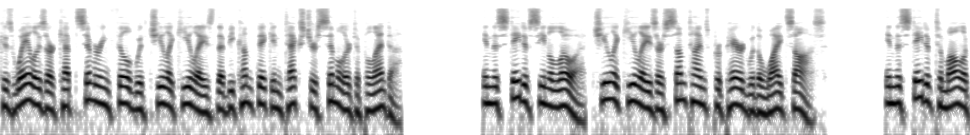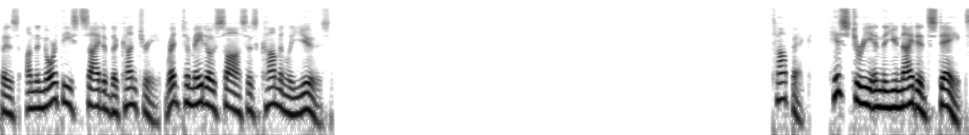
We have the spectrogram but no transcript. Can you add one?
cazuelas are kept simmering filled with chilaquiles that become thick in texture similar to polenta. In the state of Sinaloa, chilaquiles are sometimes prepared with a white sauce. In the state of Tamaulipas, on the northeast side of the country, red tomato sauce is commonly used. History in the United States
